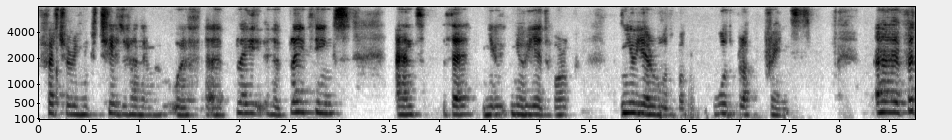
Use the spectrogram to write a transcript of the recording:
featuring children with uh, play, uh, playthings and the New, New Year work, New Year woodblock, woodblock prints. Uh, the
